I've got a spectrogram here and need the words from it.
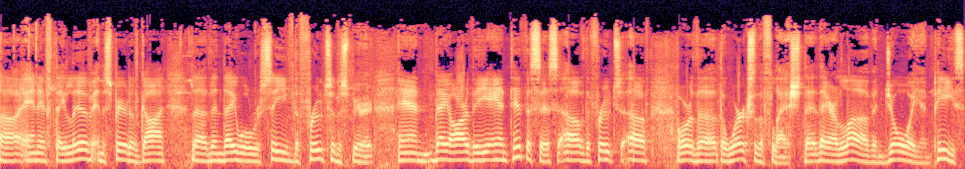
uh, and if they live in the Spirit of God, uh, then they will receive receive the fruits of the Spirit, and they are the antithesis of the fruits of, or the, the works of the flesh. That they are love and joy and peace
